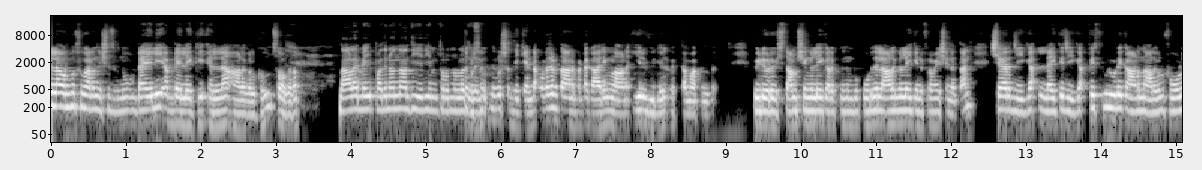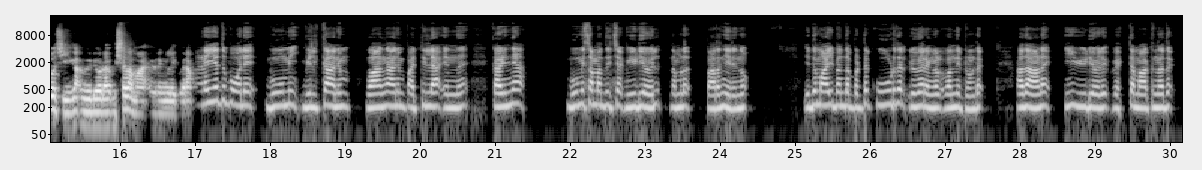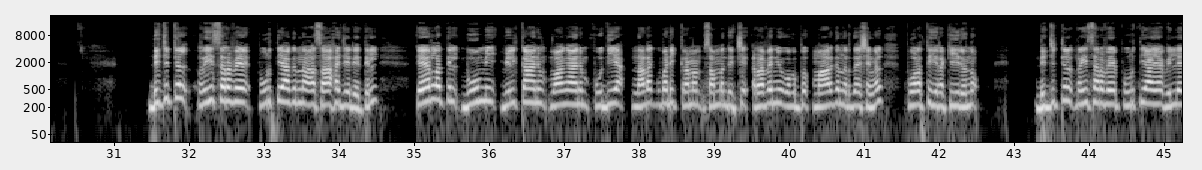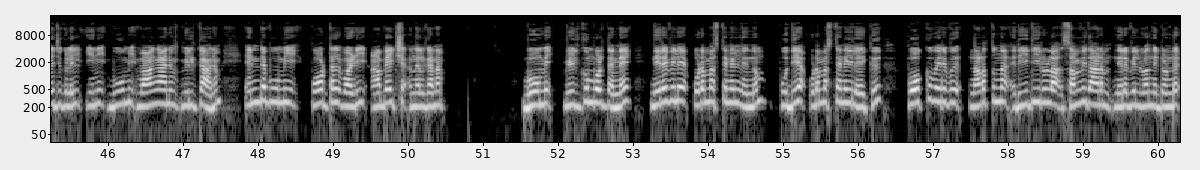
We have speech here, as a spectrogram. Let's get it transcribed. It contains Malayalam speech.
എല്ലാവർക്കും സുഖമാണെന്ന് വിശ്വസിക്കുന്നു. ഡെയിലി അപ്ഡേറ്റിലേക്ക് എല്ലാ ആളുകൾക്കും സ്വാഗതം. നാളെ മെയ് പതിനൊന്നാം തീയതിയും തുറന്നുള്ള ദിവസം നിങ്ങൾ ശ്രദ്ധിക്കേണ്ട വളരെ പ്രധാനപ്പെട്ട കാര്യങ്ങളാണ് ഈ ഒരു വീഡിയോയിൽ വ്യക്തമാക്കുന്നത്. വീഡിയോയുടെ വിശദാംശങ്ങളിലേക്ക് കടക്കുന്നതിന് മുമ്പ് കൂടുതൽ ആളുകളിലേക്ക് ഇൻഫർമേഷൻ എത്താൻ ഷെയർ ചെയ്യുക ലൈക്ക് ചെയ്യുക ഫേസ്ബുക്കിലൂടെ കാണുന്ന ആളുകൾ ഫോളോ ചെയ്യുക വീഡിയോയുടെ വിശദമായ വിവരങ്ങളിലേക്ക് വരാം. പഴയതുപോലെ ഭൂമി വിൽക്കാനും വാങ്ങാനും പറ്റില്ല എന്ന് കഴിഞ്ഞ ഭൂമി സംബന്ധിച്ച വീഡിയോയിൽ നമ്മൾ പറഞ്ഞിരുന്നു. ഇതുമായി ബന്ധപ്പെട്ട് കൂടുതൽ വിവരങ്ങൾ വന്നിട്ടുണ്ട്. അതാണ് ഈ വീഡിയോയിൽ വ്യക്തമാക്കുന്നത്. ഡിജിറ്റൽ റീസർവേ പൂർത്തിയാകുന്ന ആ സാഹചര്യത്തിൽ കേരളത്തിൽ ഭൂമി വിൽക്കാനും വാങ്ങാനും പുതിയ നടപടിക്രമം സംബന്ധിച്ച് റവന്യൂ വകുപ്പ് മാർഗനിർദ്ദേശങ്ങൾ പുറത്തിറക്കിയിരുന്നു. ഡിജിറ്റൽ റീസർവേ പൂർത്തിയായ വില്ലേജുകളിൽ ഇനി ഭൂമി വാങ്ങാനും വിൽക്കാനും എന്റെ ഭൂമി പോർട്ടൽ വഴി അപേക്ഷ നൽകണം. ഭൂമി വിൽക്കുമ്പോൾ തന്നെ നിലവിലെ ഉടമസ്ഥനിൽ നിന്നും പുതിയ ഉടമസ്ഥനയിലേക്ക് പോക്കുവരവ് നടത്തുന്ന രീതിയിലുള്ള സംവിധാനം നിലവിൽ വന്നിട്ടുണ്ട്.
